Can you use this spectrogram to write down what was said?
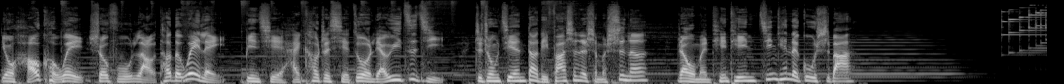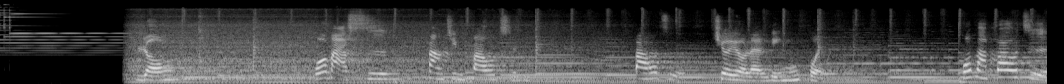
用好口味收服老饕的味蕾，并且还靠着写作疗愈自己。这中间到底发生了什么事呢？让我们听听今天的故事吧。容。我把诗放进包子里，包子就有了灵魂。我把包子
